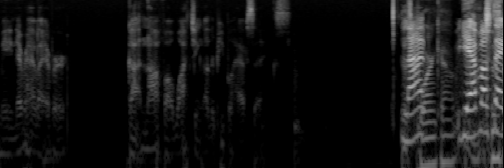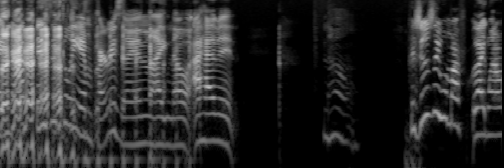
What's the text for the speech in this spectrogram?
Meaning, never have I ever gotten off while watching other people have sex. Does Not- porn count? Yeah, I'm about to say not physically in person. Like, no, I haven't. No. Cause usually when my like when I'm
